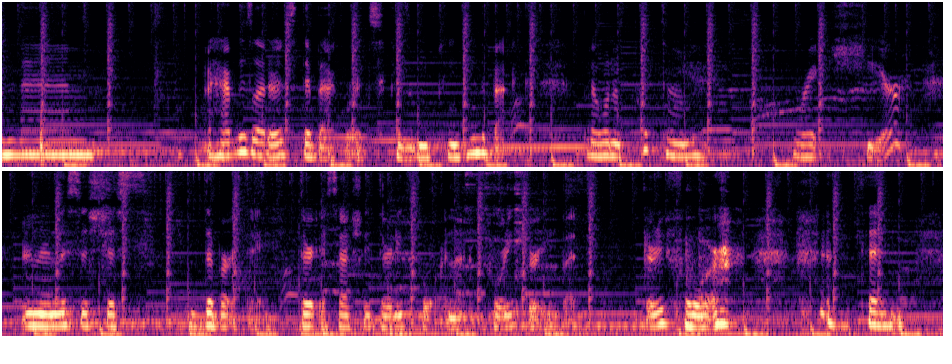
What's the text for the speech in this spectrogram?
And then I have these letters, they're backwards because I'm painting the back. But I want to put them right here. And then this is just the birthday. It's actually 34, not 43, but 34. and then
